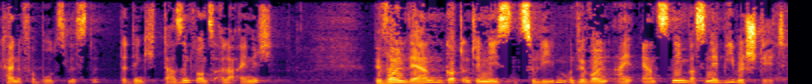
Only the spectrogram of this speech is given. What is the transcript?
keine Verbotsliste. Da denke ich, da sind wir uns alle einig. Wir wollen lernen, Gott und den Nächsten zu lieben und wir wollen ernst nehmen, was in der Bibel steht.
